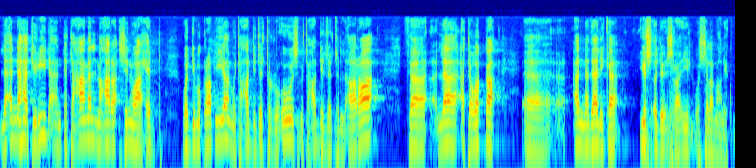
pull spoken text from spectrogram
لأنها تريد أن تتعامل مع رأس واحد والديمقراطية متعددة الرؤوس متعددة الآراء فلا أتوقع أن ذلك يسعد إسرائيل والسلام عليكم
